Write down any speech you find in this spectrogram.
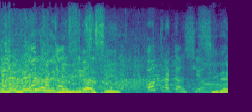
Dime negra Otra de mi vida, sí, Otra canción. sí de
